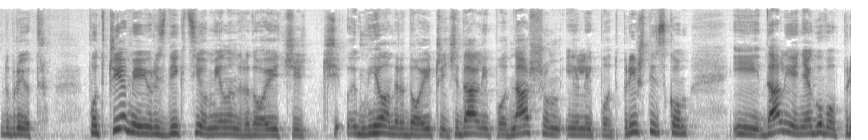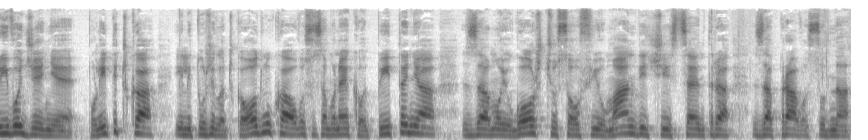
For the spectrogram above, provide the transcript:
Dobro jutro. Pod čijom je jurisdikcijom Milan Radojičić, Milan Radojičić, da li pod našom ili pod prištinskom i da li je njegovo privođenje politička ili tužilačka odluka? Ovo su samo neka od pitanja za moju gošću Sofiju Mandić iz Centra za pravosudna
